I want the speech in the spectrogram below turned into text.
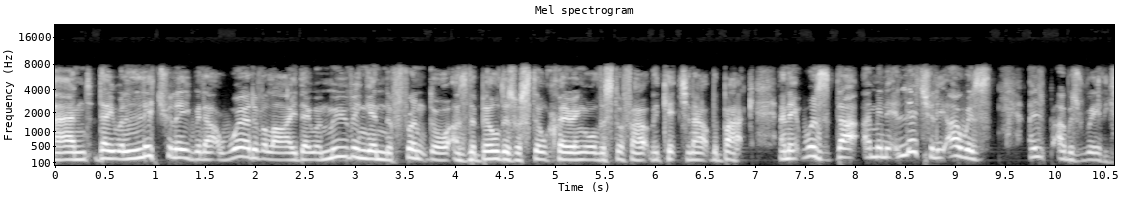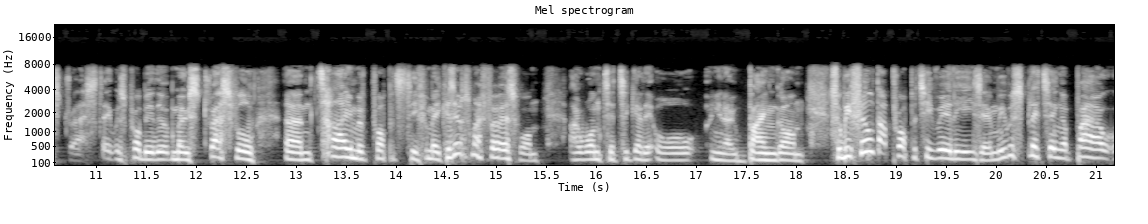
and they were literally, without a word of a lie, they were moving in the front door as the builders were still clearing all the stuff out the kitchen, out the back. And it was that, I mean, it literally, I was, I, I was really stressed. It was probably the most stressful um, time of property for me because it was my first one. I wanted to get it all, you know, bang on. So we filled that property really easy, and we were splitting about,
